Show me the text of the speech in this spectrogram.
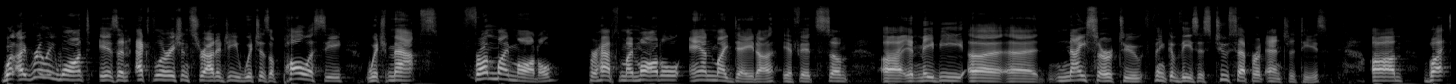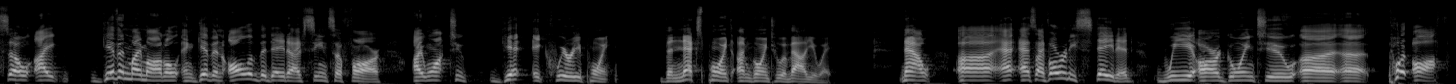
what I really want is an exploration strategy which is a policy which maps from my model, perhaps my model and my data, if it's some, uh, it may be uh, uh, nicer to think of these as two separate entities. Um, but so I, given my model and given all of the data I've seen so far, I want to get a query point, the next point I'm going to evaluate. Now, uh, as I've already stated, we are going to uh, uh, put off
